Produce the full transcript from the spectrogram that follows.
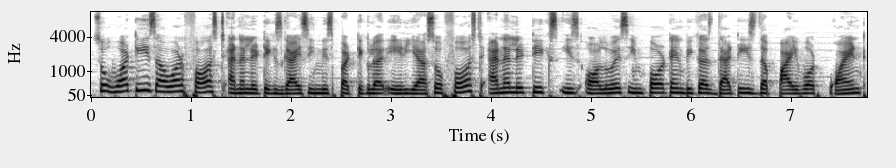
So what is our first analytics guys in this particular area? So first analytics is always important because that is the pivot point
